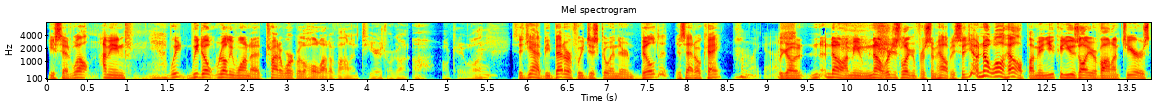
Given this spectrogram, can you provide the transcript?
he said, "Well, I mean, yeah, we we don't really want to try to work with a whole lot of volunteers." And we're going, "Oh, okay. Well," Right. he said, "Yeah, it'd be better if we just go in there and build it. Is that okay?" oh my gosh. We go, no, I mean, no, we're just looking for some help. He said, yeah, no, we'll help. I mean, you can use all your volunteers,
